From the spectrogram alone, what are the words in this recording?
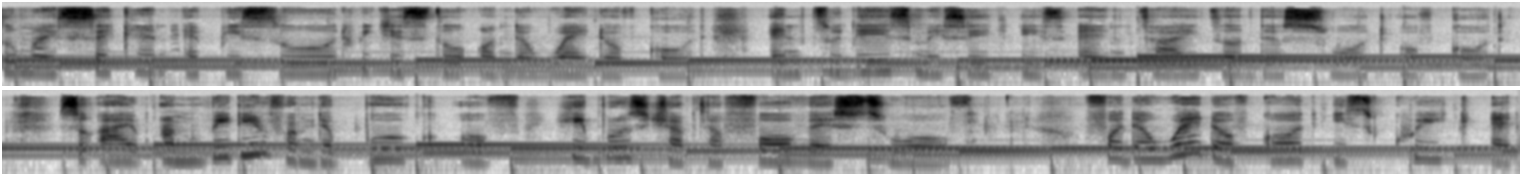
to my second episode, which is still on the Word of God. And today's message is entitled The Sword of God. So I, am reading from the book of Hebrews, chapter 4, verse 12. For the word of God is quick and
